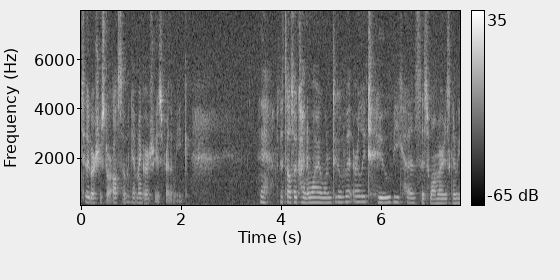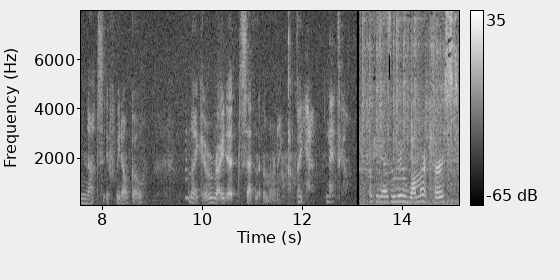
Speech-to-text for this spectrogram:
to the grocery store also and get my groceries for the week. Yeah, but that's also kind of why I wanted to go a bit early too, because this Walmart is gonna be nuts if we don't go like right at seven in the morning. But yeah, let's go. Okay guys, I'm doing Walmart first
